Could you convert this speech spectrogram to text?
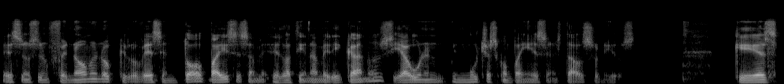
eso es un fenómeno que lo ves en todos países eh, latinoamericanos y aún en, muchas compañías en Estados Unidos, que, es,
